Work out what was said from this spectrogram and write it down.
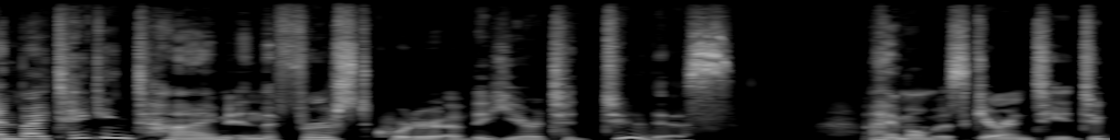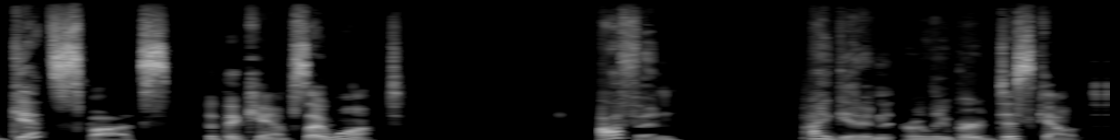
And by taking time in the first quarter of the year to do this, I am almost guaranteed to get spots at the camps I want. Often, I get an early bird discount.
